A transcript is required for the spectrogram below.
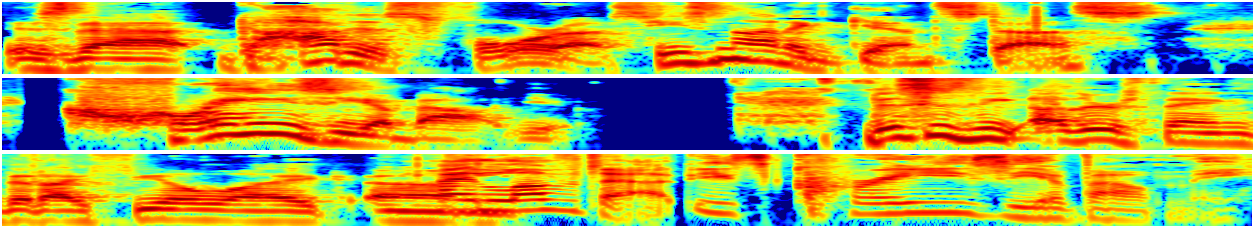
is that God is for us. He's not against us. Crazy about you. This is the other thing that I feel like. Um, I love that. He's crazy about me.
